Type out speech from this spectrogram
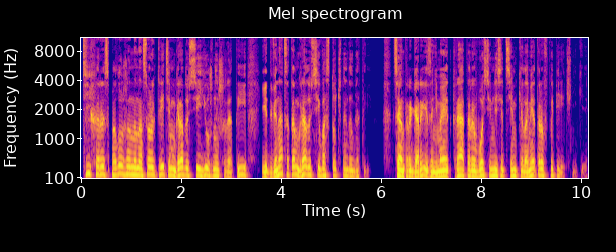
Тихо расположена на 43 градусе южной широты и 12 градусе восточной долготы. Центр горы занимает кратер 87 километров в поперечнике.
